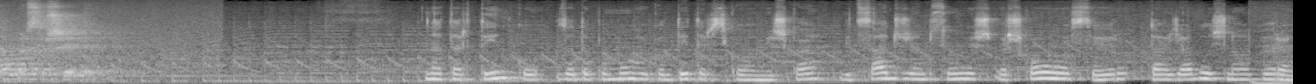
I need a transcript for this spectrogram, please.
та просушити. На тартинку за допомогою кондитерського мішка відсаджуємо суміш вершкового сиру та яблучного пюре.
